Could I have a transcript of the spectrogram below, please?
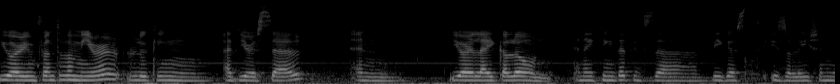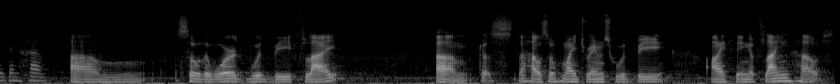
you are in front of a mirror looking at yourself, and you are like alone. And I think that it's the biggest isolation you can have. Um, so the word would be fly, because the house of my dreams would be, I think, a flying house,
